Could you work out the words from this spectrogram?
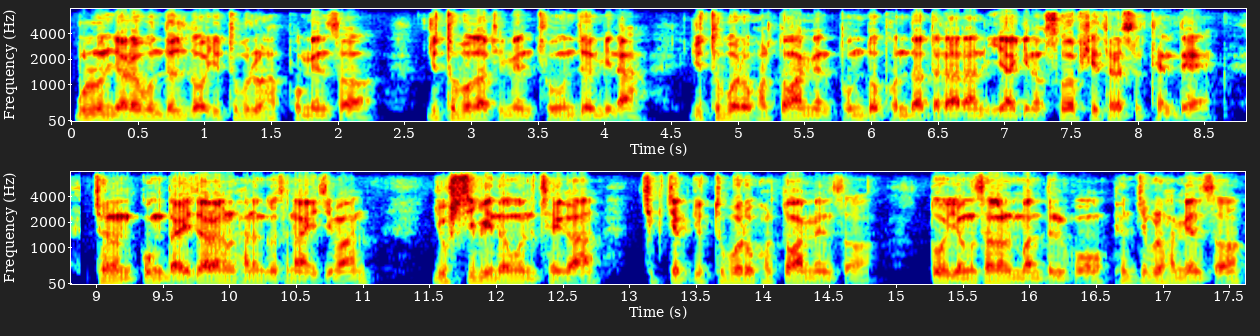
물론 여러분들도 유튜브를 보면서 유튜버가 되면 좋은 점이나 유튜버로 활동하면 돈도 번다더라 라는 이야기는 수없이 들었을 텐데 저는 꼭 나의 자랑을 하는 것은 아니지만 60이 넘은 제가 직접 유튜버로 활동하면서 또 영상을 만들고 편집을 하면서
